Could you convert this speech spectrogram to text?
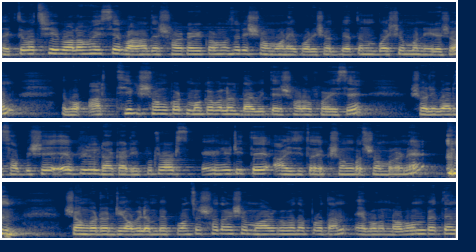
দেখতে পাচ্ছি বলা হয়েছে বাংলাদেশ সরকারি কর্মচারী সমন্বয় পরিষদ বেতন বৈষম্য নিরসন এবং আর্থিক সংকট মোকাবেলার দাবিতে সরব হয়েছে। শনিবার ছাব্বিশে এপ্রিল ঢাকা রিপোর্টার্স ইউনিটিতে আয়োজিত এক সংবাদ সম্মেলনে সংগঠনটি অবিলম্বে পঞ্চাশ শতাংশ মহার্ঘভাতা প্রদান এবং নবম বেতন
